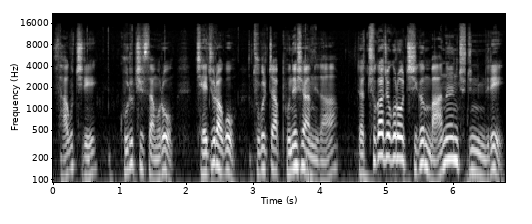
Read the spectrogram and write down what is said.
4972 9673으로 제주라고 두 글자 보내셔야 합니다. 자, 추가적으로 지금 많은 주주님들이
